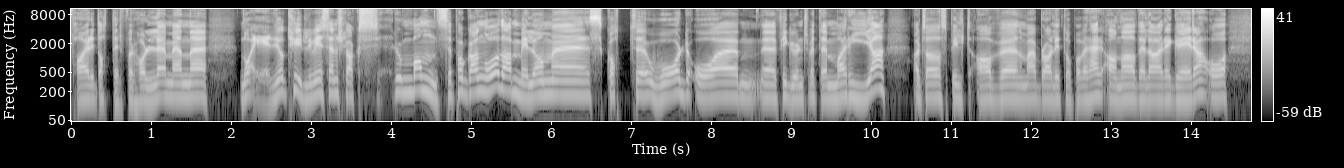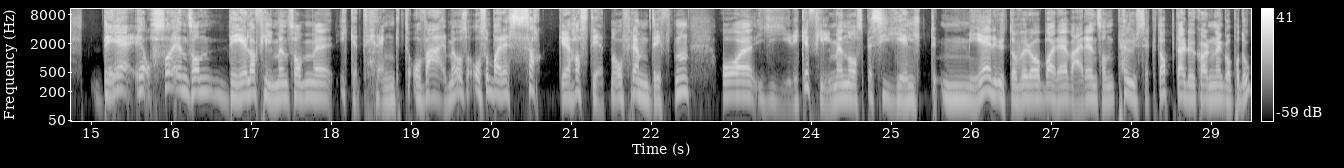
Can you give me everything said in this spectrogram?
far-datter-forholdet, men eh, nå er det jo tydeligvis en slags romanse på gang òg, da, mellom eh, Scott Ward og eh, figuren som heter Maria, altså spilt av, eh, nå må jeg bla litt oppover her, Ana de la Reguera, og det er også en sånn del av filmen som eh, ikke trengte å være med, og som bare sakker hastigheten og fremdriften, og gir ikke filmen noe spesielt mer utover å bare være en sånn pauseknapp der du kan gå på do.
